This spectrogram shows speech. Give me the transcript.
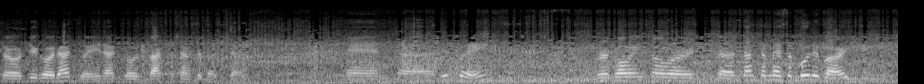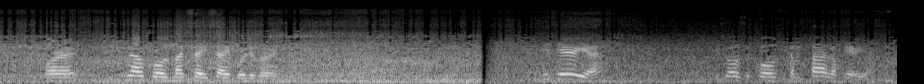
So if you go that way, that goes back to San Sebastian. And uh, this way, we're going towards uh, Santa Mesa Boulevard, or now called Magsaysay Boulevard. This area is also called Sampaloc area.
